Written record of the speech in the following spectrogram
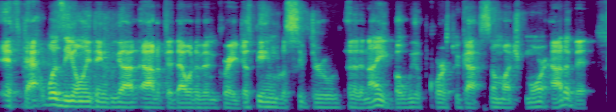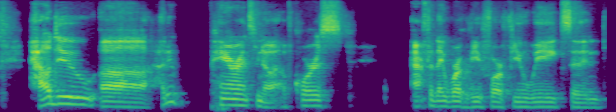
If that was the only thing we got out of it, that would have been great. Just being able to sleep through the night. But we, of course, we got so much more out of it. How do uh, how do parents, you know, of course, after they work with you for a few weeks and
